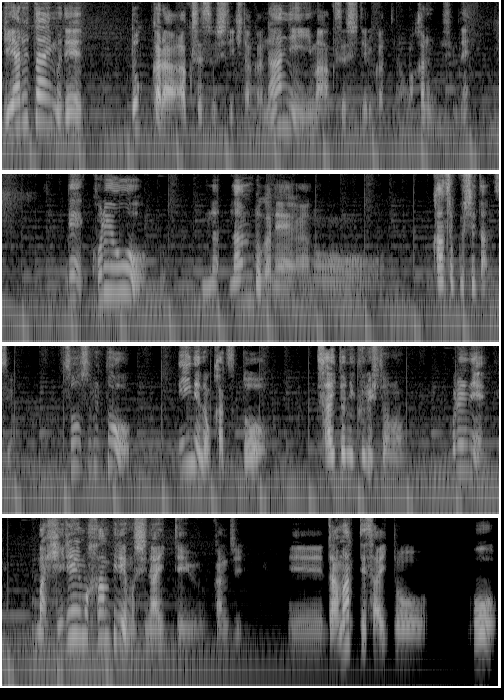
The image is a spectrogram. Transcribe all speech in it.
リアルタイムでどっからアクセスしてきたか、何人今アクセスしてるかっていうのはわかるんですよね。で、これを、何度かね、あのー、観測してたんですよ。そうすると、いいねの数と、サイトに来る人の、これね、まあ、比例も反比例もしないっていう感じ。えー、黙ってサイトを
